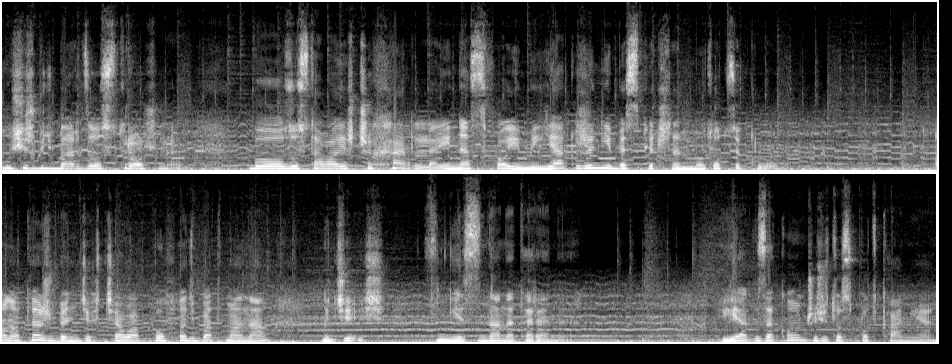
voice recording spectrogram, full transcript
Musisz być bardzo ostrożny, bo została jeszcze Harley na swoim jakże niebezpiecznym motocyklu. Ona też będzie chciała posłać Batmana gdzieś w nieznane tereny. Jak zakończy się to spotkanie,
